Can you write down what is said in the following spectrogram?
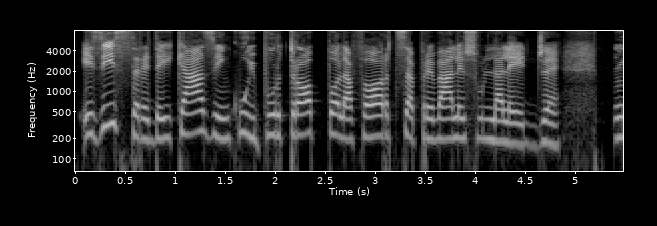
esistere dei casi in cui purtroppo la forza prevale sulla legge. Mm,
